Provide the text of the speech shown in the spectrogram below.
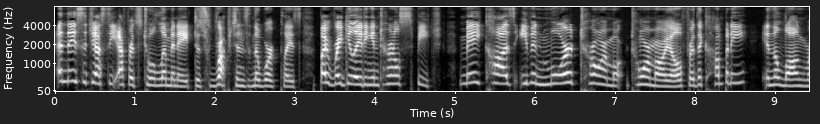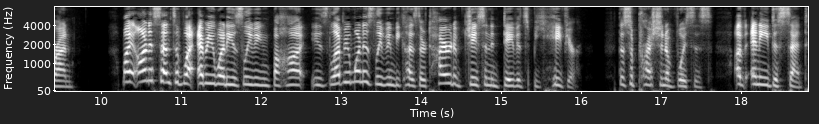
And they suggest the efforts to eliminate disruptions in the workplace by regulating internal speech may cause even more turmo- turmoil for the company in the long run. My honest sense of what everybody is leaving behind is everyone is leaving because they're tired of Jason and David's behavior, the suppression of voices, of any dissent.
